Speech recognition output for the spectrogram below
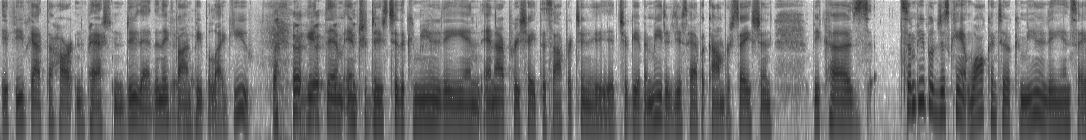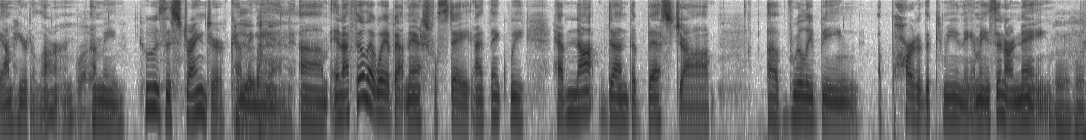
if you've got the heart and the passion to do that, then they find people like you to get them introduced to the community. And, and I appreciate this opportunity that you're giving me to just have a conversation because some people just can't walk into a community and say, I'm here to learn. I mean, who is this stranger coming Yeah. in? Um, and I feel that way about Nashville State. I think we have not done the best job of really being a part of the community. I mean, it's in our name,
